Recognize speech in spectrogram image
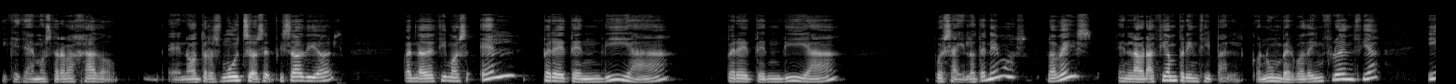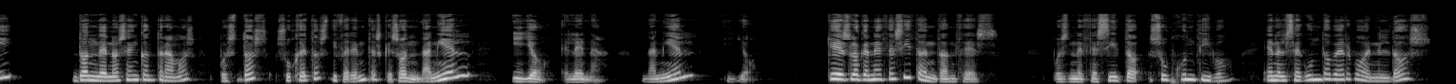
y que ya hemos trabajado en otros muchos episodios, cuando decimos él pretendía, pretendía, pues ahí lo tenemos, ¿lo veis? En la oración principal, con un verbo de influencia y donde nos encontramos pues dos sujetos diferentes que son Daniel y yo, Elena. Daniel y yo. ¿Qué es lo que necesito entonces? Pues necesito subjuntivo en el segundo verbo, en el dos,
